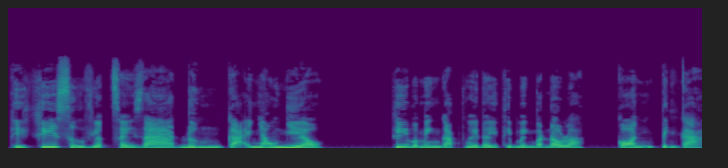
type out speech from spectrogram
thì khi sự việc xảy ra đừng cãi nhau nhiều. Khi mà mình gặp người đấy thì mình bắt đầu là có những tình cảm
